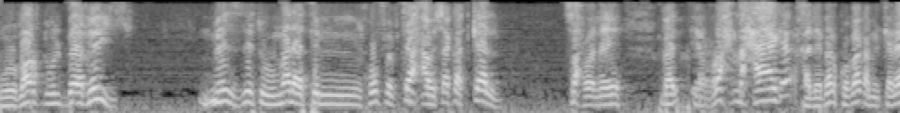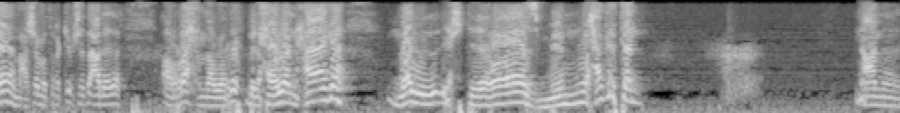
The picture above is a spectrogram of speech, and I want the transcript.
وبرضه البغي. مزت وملت الخف بتاعها وسكت كلب. صح ولا إيه؟ قال الرحمة حاجة خلي بالكم بقى من الكلام عشان ما تركبش ده على ده. الرحمة والرفق بالحيوان حاجة والاحتراز منه حاجة تانية. نعم.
